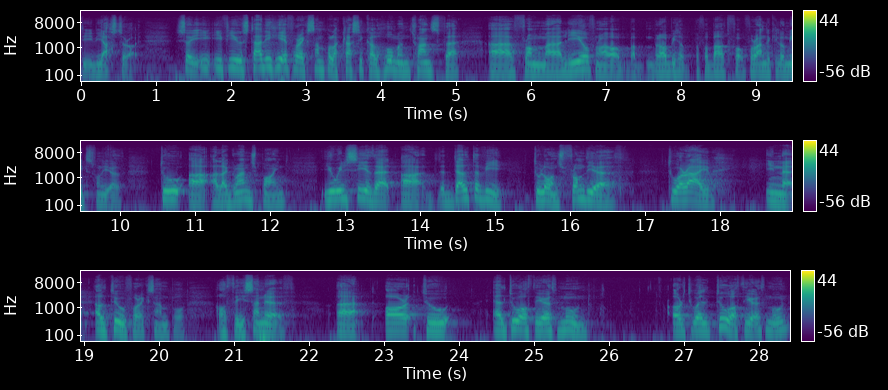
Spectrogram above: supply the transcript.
the, the asteroid. So if you study here, for example, a classical Hohmann transfer uh, from uh, LEO, from an orbit of, of about 400 kilometers from the Earth, to uh, a Lagrange point, you will see that uh, the delta V to launch from the Earth to arrive in uh, L2, for example, of the Sun-Earth, uh, or to L2 of the Earth-Moon, or to L2 of the Earth-Moon,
